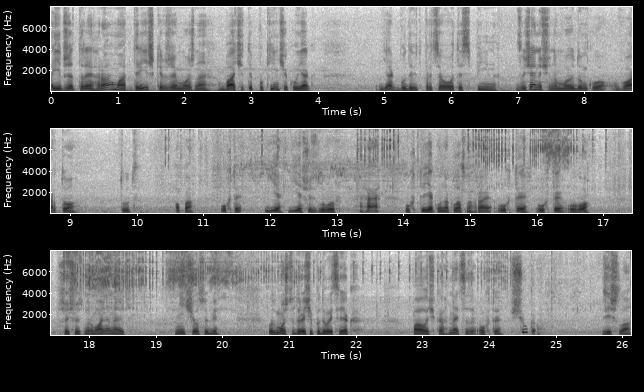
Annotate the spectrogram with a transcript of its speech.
і вже 3 грама трішки вже можна бачити по кінчику, як, як буде відпрацьовувати спінінг. Звичайно, що, на мою думку, варто тут. Опа, ух ти, є, є, щось зловив. Ха-ха. Ух ти, як вона класно грає. Ух ти, ух ти, ого. Ще щось нормальне навіть. Нічого собі. От можете, до речі, подивитися, як паличка гнеться. Ух ти, щука. Зійшла.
